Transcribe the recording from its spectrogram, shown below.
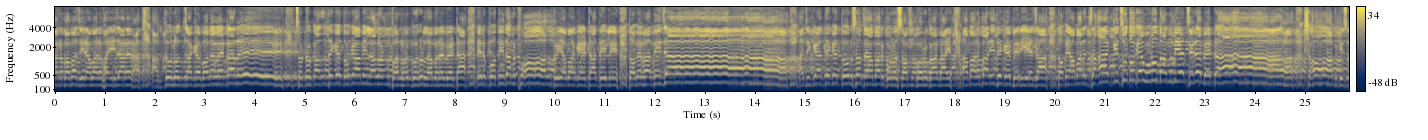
মুসলমান বাবাজির আমার ভাই জানেরা আব্দুল উজ্জাকে বলে, বেটা রে ছোট কাল থেকে তোকে আমি লালন পালন করলাম রে বেটা। এর প্রতিদান ফল তুই আমাকে এটা দিলে। তবে ভাতিজা যা আজকে থেকে তোর সাথে আমার কোনো সম্পর্ক নাই। আমার বাড়ি থেকে বেরিয়ে যা। তবে আমার যা কিছু তোকে অনুদান দিয়েছি রে বেটা সব কিছু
